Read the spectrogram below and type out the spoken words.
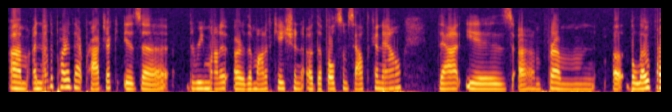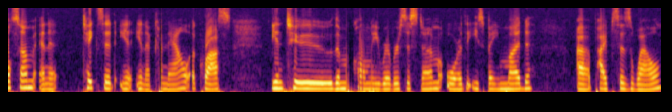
Um, another part of that project is uh, the remodi- or the modification of the Folsom South Canal. That is um, from uh, below Folsom, and it takes it in, in a canal across into the Mokelumne River system or the East Bay mud uh, pipes as well.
